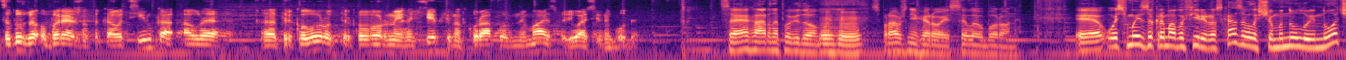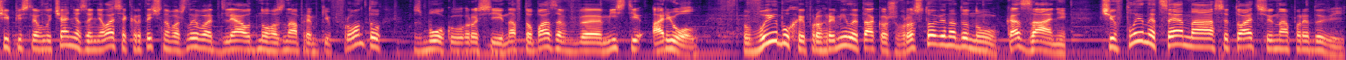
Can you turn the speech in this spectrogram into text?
Це дуже обережна така оцінка, але триколору, триколорної ганчірки над Кураховим немає. Сподіваюся, не буде. Це гарне повідомлення. Угу. Справжні герої Сили оборони. Е, ось ми, зокрема, в ефірі розказували, що минулої ночі після влучання зайнялася критично важлива для одного з напрямків фронту з боку Росії нафтобаза в е, місті Аріол. Вибухи прогреміли також в Ростові на Дону, Казані. Чи вплине це на ситуацію на передовій?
